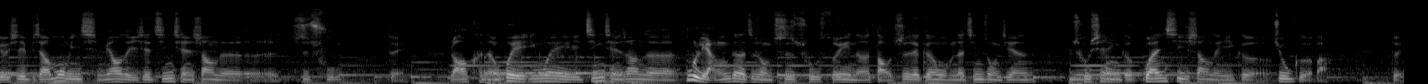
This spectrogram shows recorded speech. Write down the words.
有一些比较莫名其妙的一些金钱上的支出，对，然后可能会因为金钱上的不良的这种支出，所以呢导致跟我们的金总监出现一个关系上的一个纠葛吧，对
